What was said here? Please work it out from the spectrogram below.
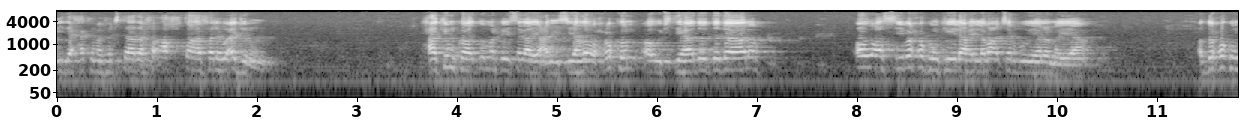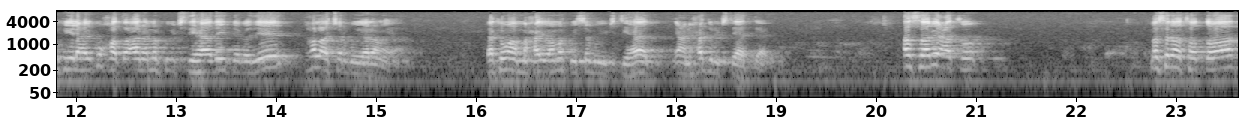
waida xakma faاجtahada faأkhطأa falahu ajrun xaakimku hadduu markaysagaa yani is yidhahdo wax xukun oo u ijtihaado dadaalo oo uu asiibo xukunkii ilahay laba ajar buu yeelanayaa hadduu xukunkii ilahay ku khaطa'ana markuu ijtihaaday dabadeed hal ajar buu yeelanaya lakin waa maxay waa markuu isagu ijtihaad yani xadul ijtihaad gaaro asaabicatu maslada toddobaad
